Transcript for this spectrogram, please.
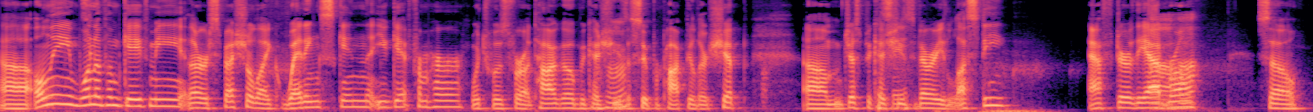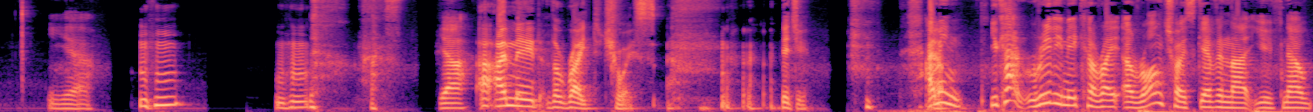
Uh, only one of them gave me their special like wedding skin that you get from her, which was for Atago because she's a super popular ship. Um, just because she's very lusty after the admiral. Uh-huh. So, Yeah. mm-hmm, mm-hmm. Yeah. I-, I made the right choice. Did you? I mean, you can't really make a right a wrong choice given that you've now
